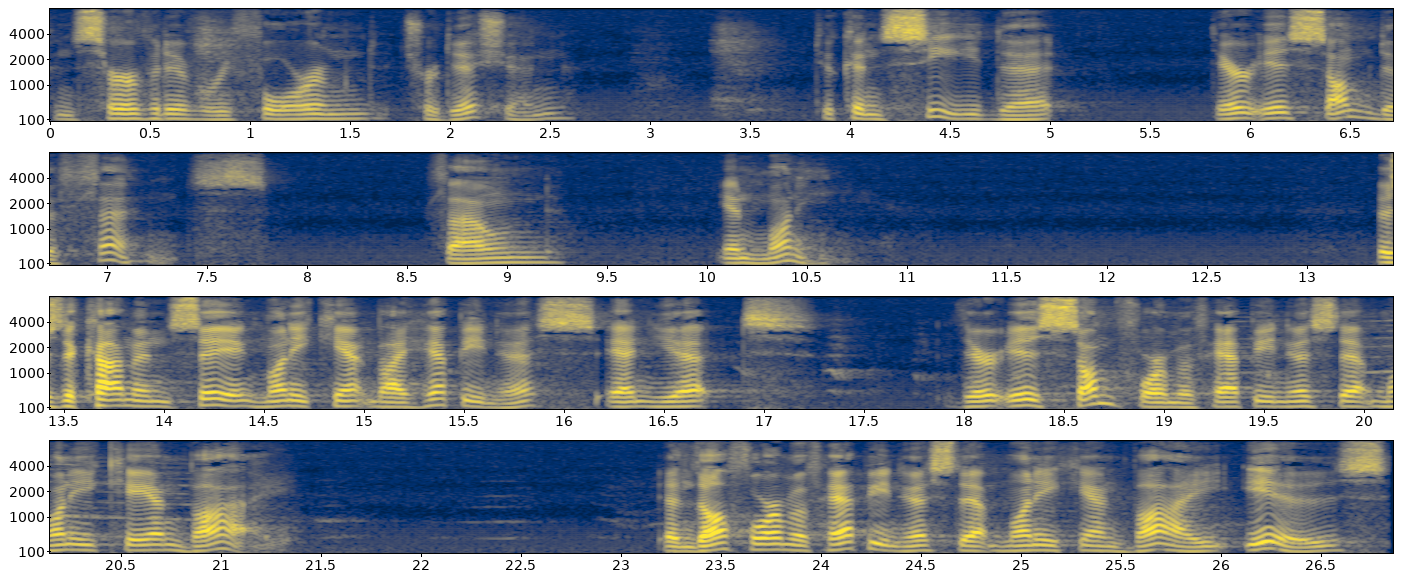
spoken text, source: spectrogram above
conservative reformed tradition, to concede that there is some defense found in money. There's the common saying, money can't buy happiness, and yet there is some form of happiness that money can buy. And the form of happiness that money can buy is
